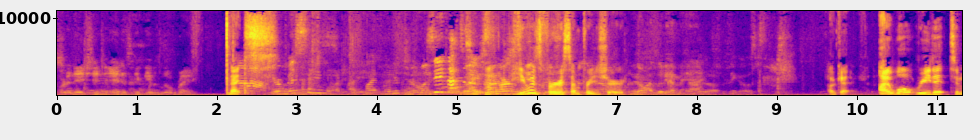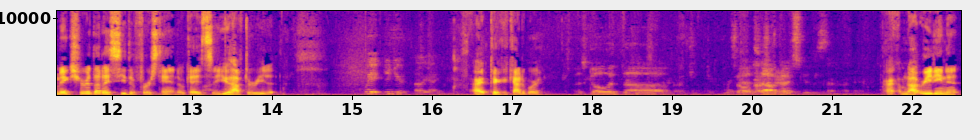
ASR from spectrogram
coordination, and its nickname is Little Brain. Nice. You're missing. See, that's nice. He was first, I'm pretty sure. No, I literally have my hand up. Okay. I won't read it to make sure that I see the first hand, okay? So you have to read it. Wait, did you? Oh yeah. All right, pick a category. Let's go with uh, South South Africa. All right, I'm not reading it.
